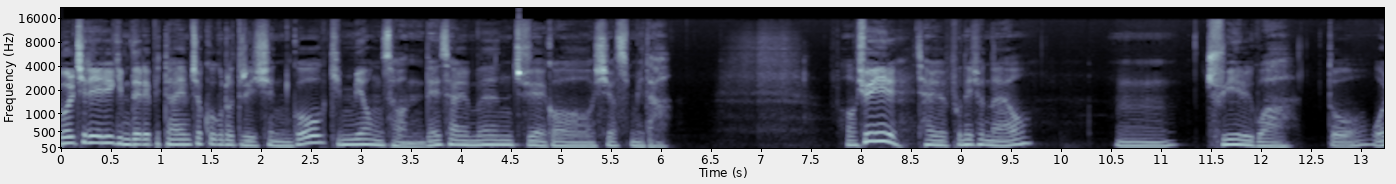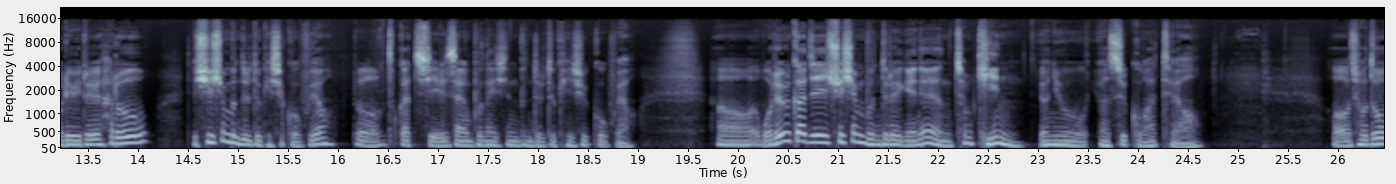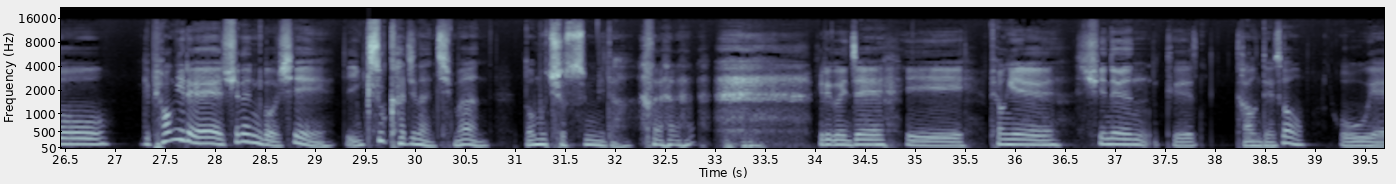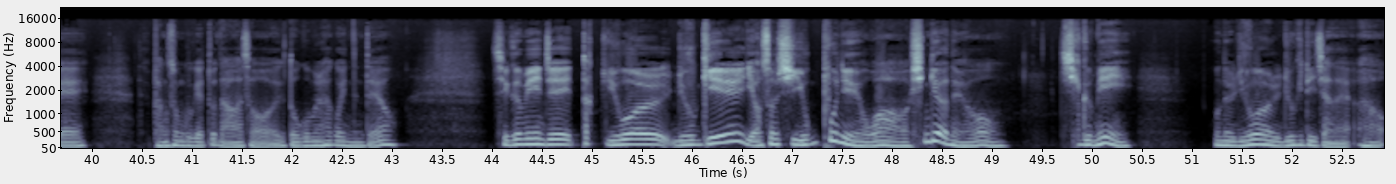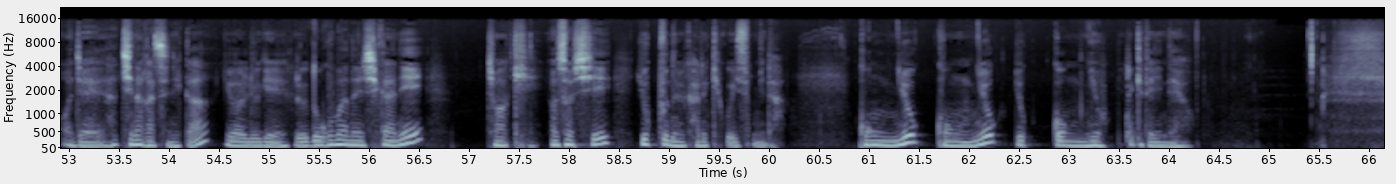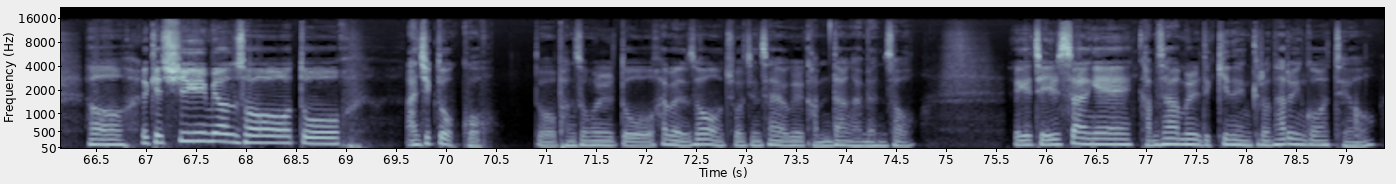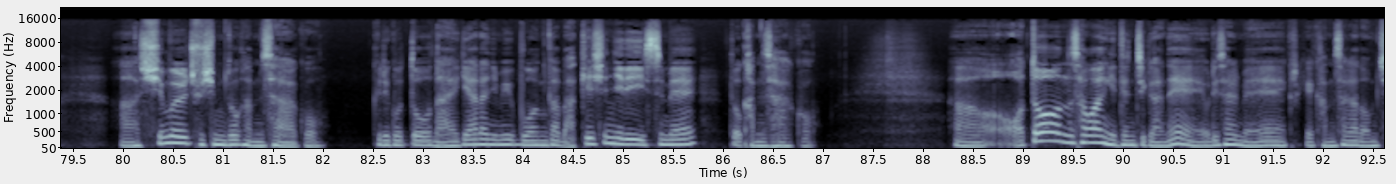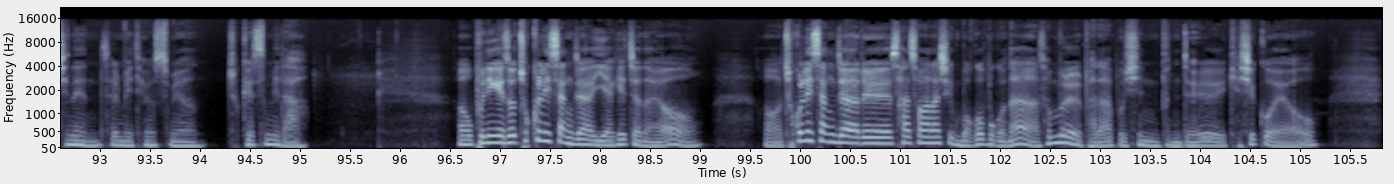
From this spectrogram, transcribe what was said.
6월 7일 김대래 피타임 첫 곡으로 들으신 곡 김명선 내 삶은 주의 것이었습니다. 어, 휴일 잘 보내셨나요? 음, 주일과 또 월요일을 하루 쉬신 분들도 계실 거고요. 또 똑같이 일상 보내신 분들도 계실 거고요. 어, 월요일까지 쉬신 분들에게는 참 긴 연휴였을 것 같아요. 어, 저도 평일에 쉬는 것이 익숙하진 않지만 너무 좋습니다. 그리고 이제 이 평일 쉬는 그 가운데서 오후에 방송국에 또 나와서 녹음을 하고 있는데요. 지금이 이제 딱 6월 6일 6시 6분이에요. 와, 신기하네요. 지금이 오늘 6월 6일이잖아요. 어, 언제 지나갔으니까 6월 6일. 그리고 녹음하는 시간이 정확히 6시 6분을 가리키고 있습니다. 0606606 이렇게 돼 있네요. 어, 이렇게 쉬면서 또 안식도 없고 또 방송을 또 하면서 주어진 사역을 감당하면서 이게 제 일상에 감사함을 느끼는 그런 하루인 것 같아요. 아, 쉼을 주심도 감사하고 그리고 또 나에게 하나님이 무언가 맡기신 일이 있음에 또 감사하고 어, 어떤 상황이든지 간에 우리 삶에 그렇게 감사가 넘치는 삶이 되었으면 좋겠습니다. 어, 오프닝에서 초콜릿 상자 이야기 했잖아요. 어, 초콜릿 상자를 사서 하나씩 먹어보거나 선물 받아보신 분들 계실 거예요.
